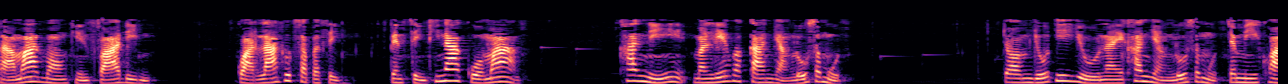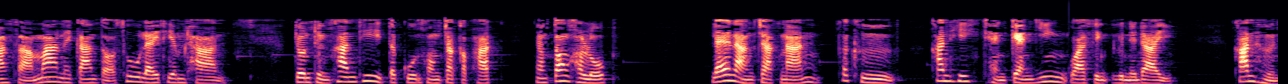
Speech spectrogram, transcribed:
สามารถมองเห็นฟ้าดิน กวาดล้างทุกสรรพสิ่ง เป็นสิ่งที่น่ากลัวมาก ขั้นนี้มันเรียกว่าการอย่างรู้สมุดจอมยุทธที่อยู่ในขั้นอย่างรู้สมุดจะมีความสามารถในการต่อสู้ไร้เทียมทาน จนถึงขั้นที่ตระกูลของจักรพรรดิ ยังต้องเคารพ และหลังจากนั้นก็คือขั้นที่แข็งแกร่งยิ่งกว่าสิ่งอื่นใดๆขั้นเหิน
